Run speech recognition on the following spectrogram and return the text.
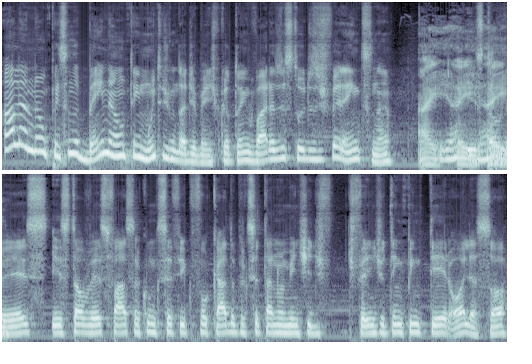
olha, não, pensando bem, não, tem muito de mudar de ambiente, porque eu tô em vários estúdios diferentes, né? Aí, aí, Isso aí. talvez, isso talvez faça com que você fique focado porque você tá num ambiente dif- diferente o tempo inteiro, olha só.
